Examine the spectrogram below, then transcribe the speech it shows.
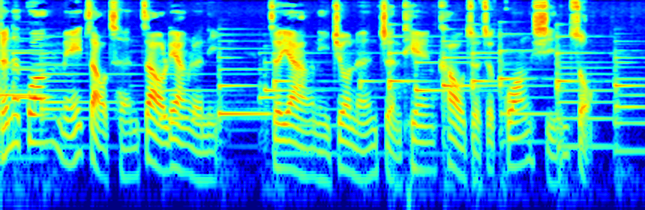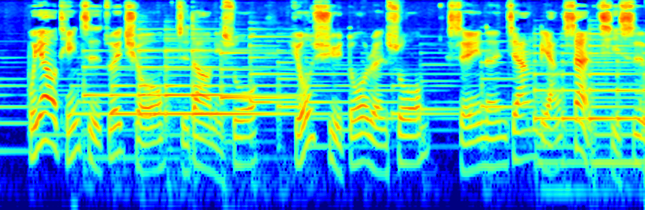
神的光，每早晨照亮了你，这样你就能整天靠着这光行走。不要停止追求，直到你说：“有许多人说，谁能将良善启示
